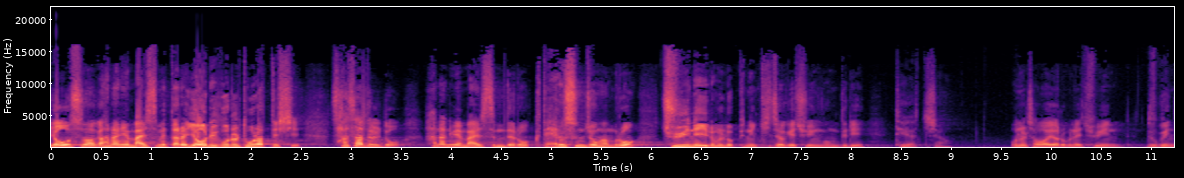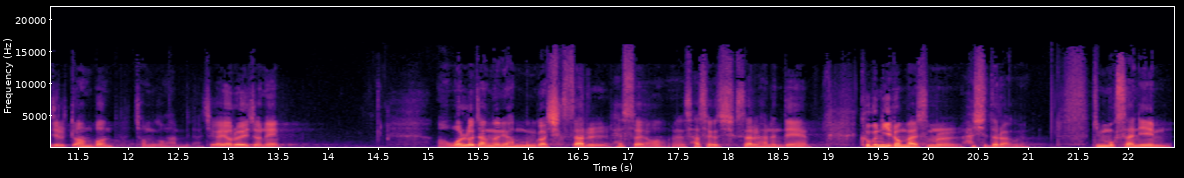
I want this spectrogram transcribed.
여호수아가 하나님의 말씀에 따라 여리고를 돌았듯이 사사들도 하나님의 말씀대로 그대로 순종함으로 주인의 이름을 높이는 기적의 주인공들이 되었죠. 오늘 저와 여러분의 주인 누구인지를 또 한번 점검합니다. 제가 여러 해 전에 어, 원로 장로님 한 분과 식사를 했어요. 사석에서 식사를 하는데 그분이 이런 말씀을 하시더라고요. 김 목사님,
